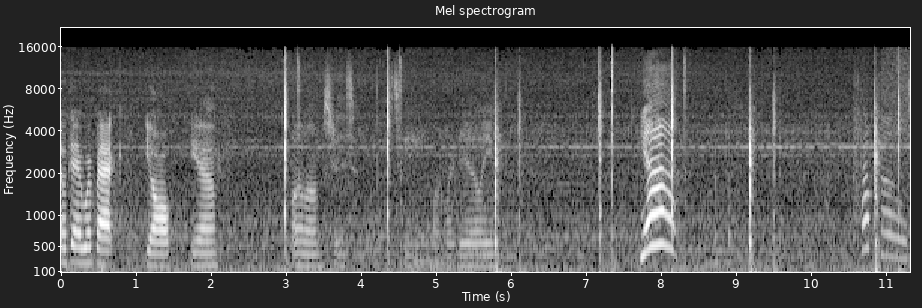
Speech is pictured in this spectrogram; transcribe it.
Okay, we're back, y'all. Yeah. My mom's just seeing what we're doing. Yeah. Tacos.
